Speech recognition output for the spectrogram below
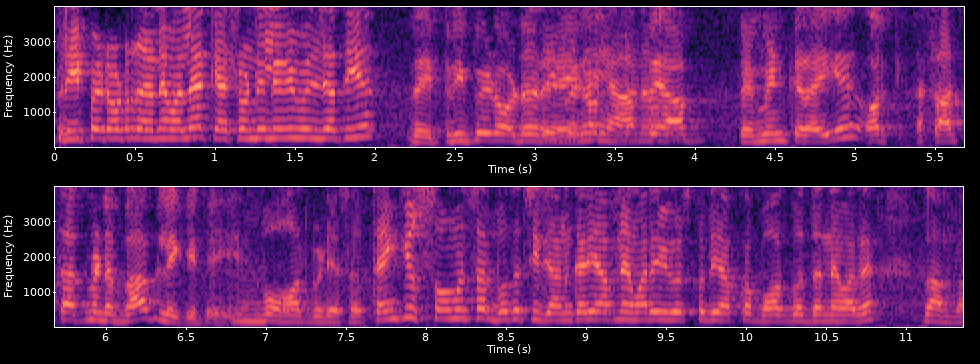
प्रीपेड ऑर्डर रहने वाले हैं कैश ऑन डिलीवरी मिल जाती है। नहीं प्रीपेड ऑर्डर रहेगा यहाँ पे आप पेमेंट कराइए और साथ साथ में डब्बा आप लेके जाइए। बहुत बढ़िया sir thank you so much sir बहुत अच्छी जानकारी आपने हमारे व्यूअर्स को दी। आपका बहुत बहुत धन्यवाद है। राम राम।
